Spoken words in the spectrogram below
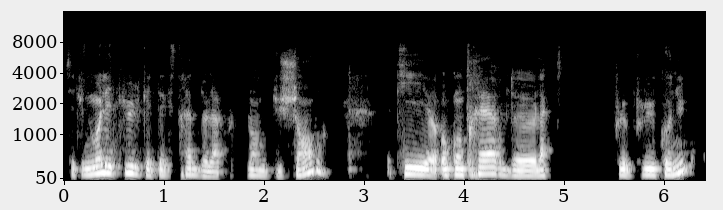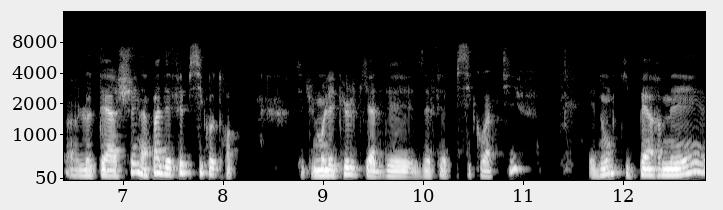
C'est une molécule qui est extraite de la plante du chanvre, qui, au contraire de l'actif le plus connu, le THC, n'a pas d'effet psychotrope. C'est une molécule qui a des effets psychoactifs et donc qui permet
